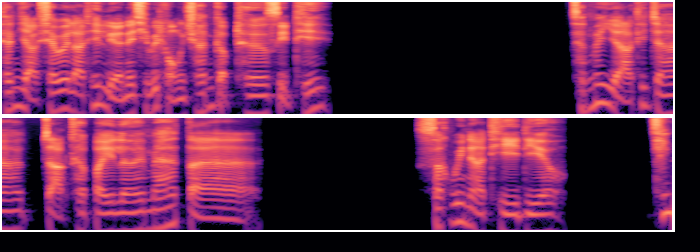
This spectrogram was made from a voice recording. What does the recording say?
ฉันอยากใช้เวลาที่เหลือในชีวิตของฉันกับเธอสิทธิ ฉันไม่อยากที่จะจากเธอไปเลยแม้แต่ สักวินาทีเดียว ฉัน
